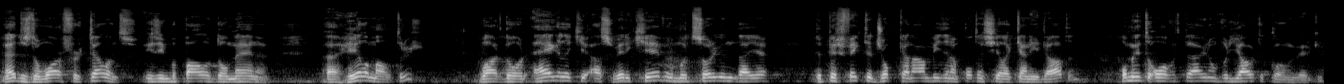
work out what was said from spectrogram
dus de war for talent is in bepaalde domeinen uh, helemaal terug. Waardoor eigenlijk je als werkgever moet zorgen dat je de perfecte job kan aanbieden aan potentiële kandidaten. Om hen te overtuigen om voor jou te komen werken.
